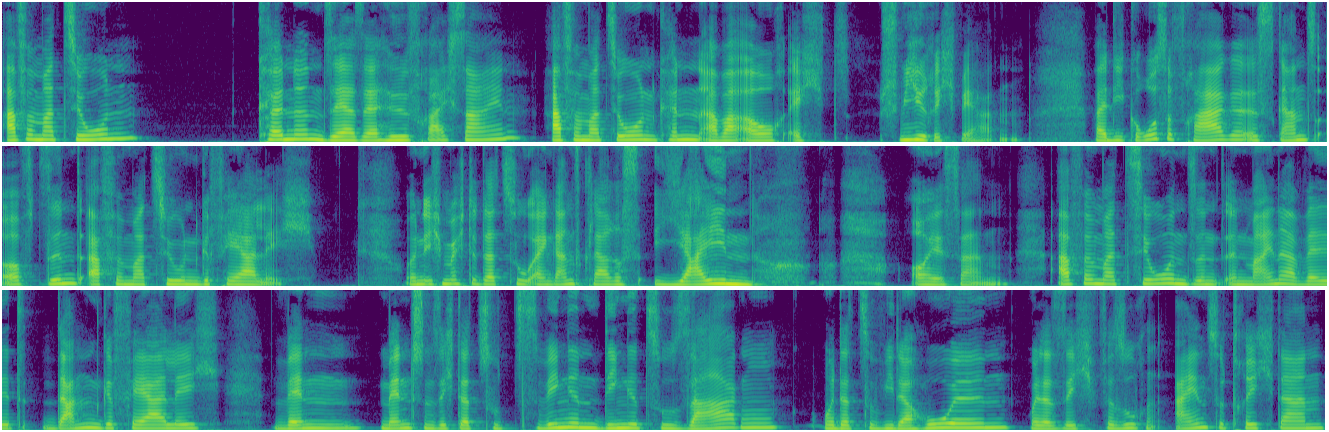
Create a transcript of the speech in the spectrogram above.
Affirmationen können sehr, sehr hilfreich sein. Affirmationen können aber auch echt schwierig werden. Weil die große Frage ist ganz oft, sind Affirmationen gefährlich? Und ich möchte dazu ein ganz klares Jein äußern. Affirmationen sind in meiner Welt dann gefährlich, wenn Menschen sich dazu zwingen, Dinge zu sagen oder zu wiederholen oder sich versuchen einzutrichtern,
